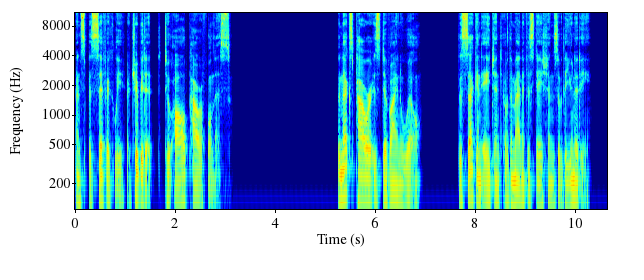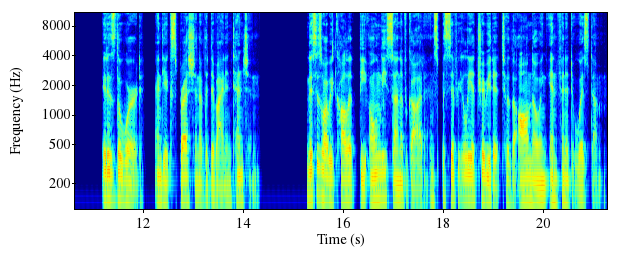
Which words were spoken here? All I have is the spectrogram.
and specifically attribute it to all powerfulness. The next power is divine will, the second agent of the manifestations of the unity. It is the word and the expression of the divine intention. This is why we call it the only Son of God and specifically attribute it to the all knowing infinite wisdom.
